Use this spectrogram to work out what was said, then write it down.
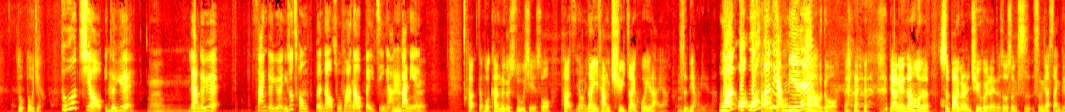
多多久？多久？一个月、嗯，两个月、三个月？你说从本岛出发到北京啊，嗯半年？对，他我看那个书写说，他要一那一趟去再回来啊，嗯是两年啊。往往往返两年，差不多，两年，然后呢，十八个人去回来的时候剩十剩下三个，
